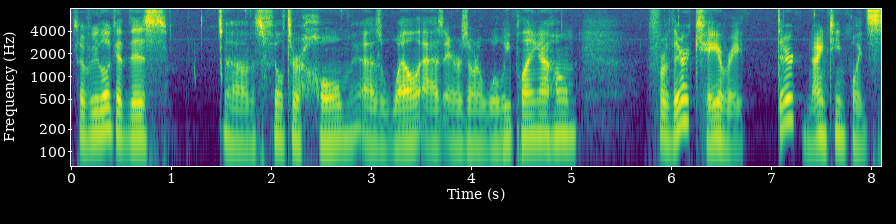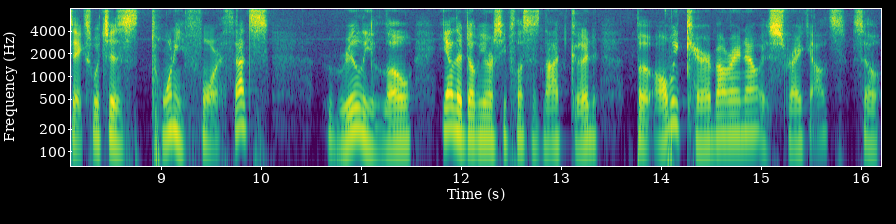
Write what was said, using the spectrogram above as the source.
So if we look at this, uh, filter home as well as Arizona will be playing at home. For their K rate, they're 19.6, which is 24th. That's really low. Yeah, their WRC plus is not good, but all we care about right now is strikeouts. So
